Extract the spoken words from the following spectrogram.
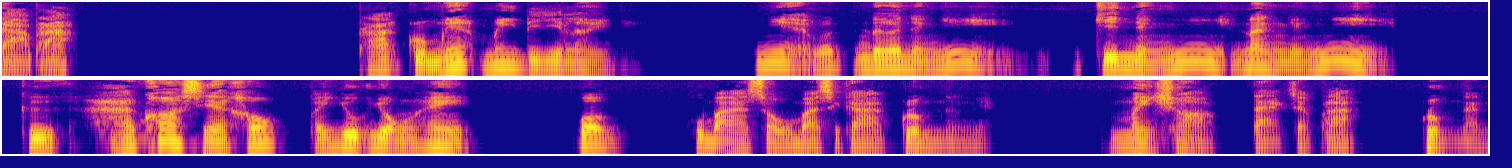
ด่าพระ พระกลุ่มเนี้ยไม่ดีเลย เนี่ยว่าเดินอย่างนี้ กินอย่างนี้ นั่งอย่างนี้ คือหาข้อเสียเขาไปยุยงให้ พวกอุบาสกอุบาสิกากลุ่มหนึ่งเนี่ย ไม่ชอบแตกจากพระกลุ่มนั้น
